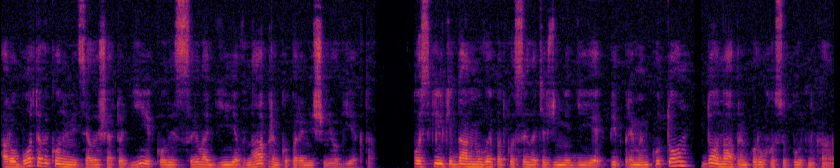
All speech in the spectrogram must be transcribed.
А робота виконується лише тоді, коли сила діє в напрямку переміщення об'єкта. Оскільки в даному випадку сила тяжіння діє під прямим кутом до напрямку руху супутника,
